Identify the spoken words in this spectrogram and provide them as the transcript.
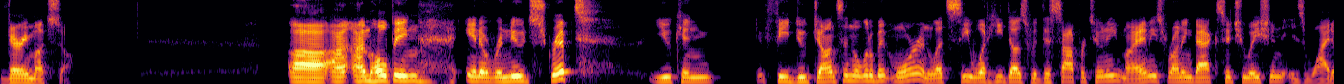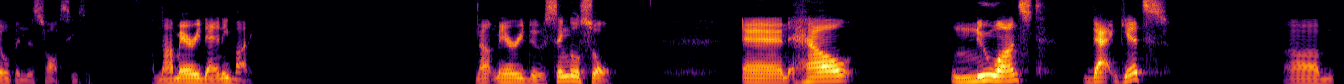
Very much so. Uh, I, am hoping in a renewed script, you can feed Duke Johnson a little bit more and let's see what he does with this opportunity. Miami's running back situation is wide open this offseason. I'm not married to anybody, not married to a single soul. And how nuanced that gets um,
